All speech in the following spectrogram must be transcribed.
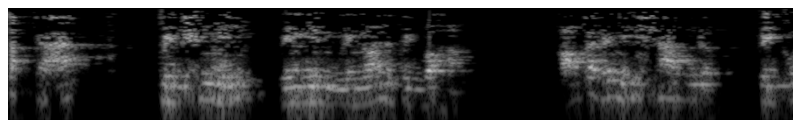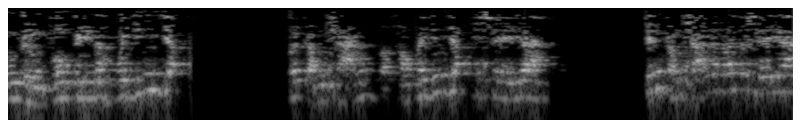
Tất cả quyền suy nghĩ, quyền nhìn, quyền nói là quyền của họ. Họ có thể nghĩ sao cũng được, vì con đường vô vi nó không có dính dấp với cộng sản và không có dính dấp với CIA. Chính cộng sản nó nói tôi CIA,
